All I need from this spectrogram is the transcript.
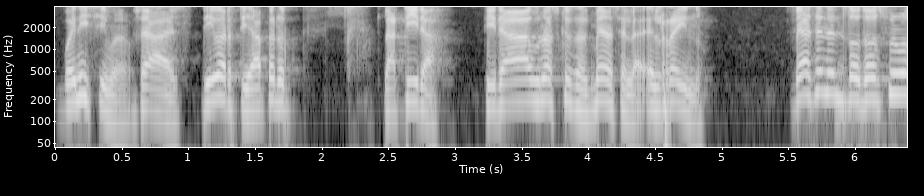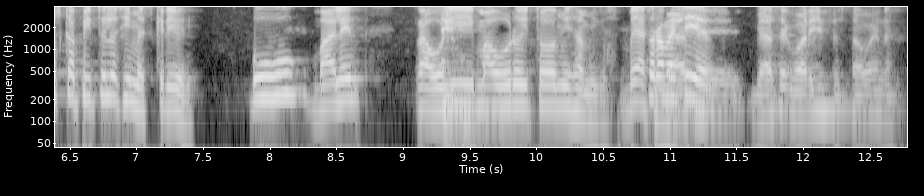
Buenísima. O sea, es divertida, pero la tira. Tira unas cosas. Véansela. El Reino. El- los dos primeros capítulos y me escriben. Bubu, Valen, Raúl y Mauro y todos mis amigos. Véasen. Prometido. Véase, véase Guarif, está buena.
